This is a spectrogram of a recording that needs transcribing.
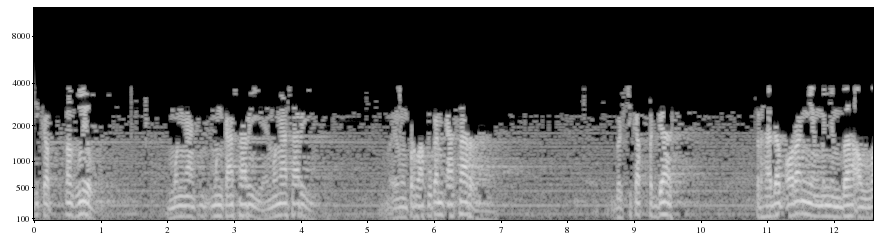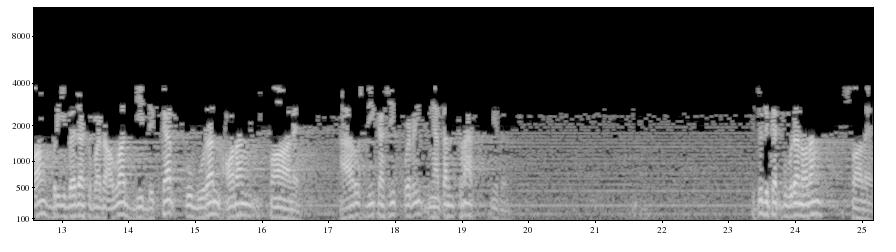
sikap taglil mengkasari ya, mengasari. Memperlakukan kasar. Bersikap tegas terhadap orang yang menyembah Allah beribadah kepada Allah di dekat kuburan orang saleh. Harus dikasih peringatan keras gitu. Itu dekat kuburan orang saleh.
